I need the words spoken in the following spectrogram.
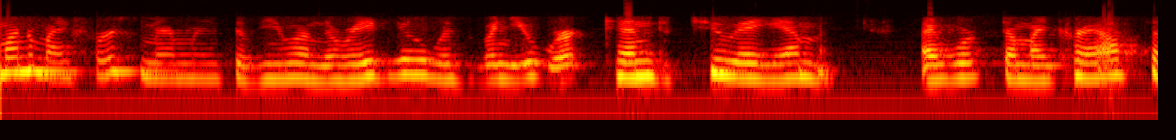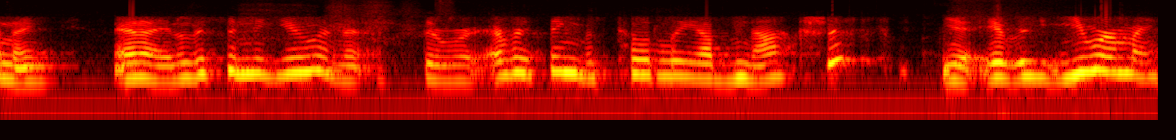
one of my first memories of you on the radio was when you worked 10 to 2 a.m. I worked on my crafts and I and I listened to you, and uh, there were everything was totally obnoxious. Yeah, it was you were my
